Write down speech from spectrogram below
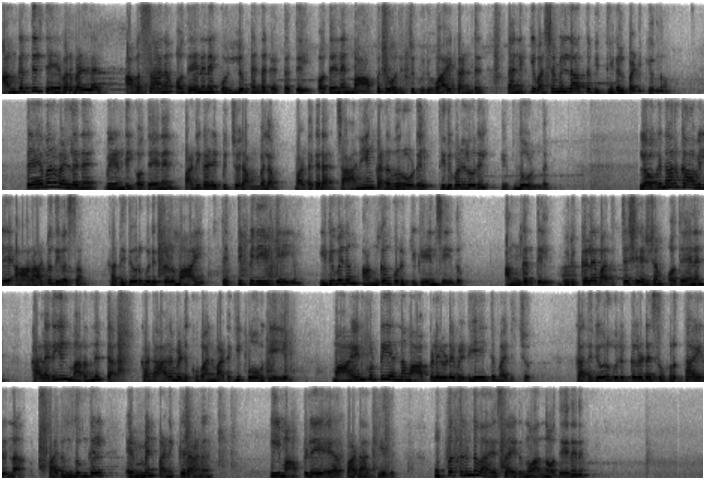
അംഗത്തിൽ തേവർ വെള്ളൻ അവസാനം ഒതേനനെ കൊല്ലും എന്ന ഘട്ടത്തിൽ ഒതേനൻ മാപ്പ് ചോദിച്ച് ഗുരുവായി കണ്ട് തനിക്ക് വശമില്ലാത്ത വിദ്യകൾ പഠിക്കുന്നു. തേവർ വെള്ളന് വേണ്ടി ഒതേനൻ പണി കഴിപ്പിച്ചൊരമ്പലം വടകര ചാനിയംകടവ് റോഡിൽ തിരുവള്ളൂരിൽ ഇന്നുണ്ട് ലോകനാർക്കാവിലെ ആറാട്ടു ദിവസം കതിരൂർ ഗുരുക്കളുമായി തെറ്റിപ്പിരിയുകയും ഇരുവരും അംഗം കുറിക്കുകയും ചെയ്തു. അംഗത്തിൽ ഗുരുക്കളെ വധിച്ച ശേഷം ഒതേനൻ കളരിയിൽ മറന്നിട്ട കടാരമെടുക്കുവാൻ മടങ്ങിപ്പോവുകയും മായൻകുട്ടി എന്ന മാപ്പിളയുടെ വെടിയേറ്റ് മരിച്ചു. കതിരൂർ ഗുരുക്കളുടെ സുഹൃത്തായിരുന്ന പരുന്തുങ്കൽ എം എൻ പണിക്കരാണ് ഈ മാപ്പിളയെ ഏർപ്പാടാക്കിയത്. മുപ്പത്തിരണ്ട് വയസ്സായിരുന്നു അന്ന് ഒതേനന്.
